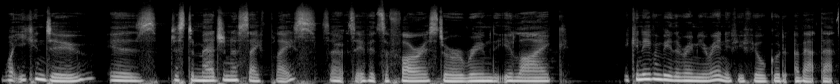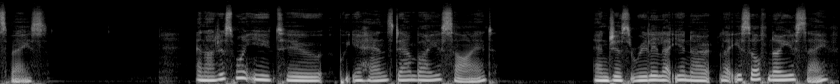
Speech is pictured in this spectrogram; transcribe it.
what you can do is just imagine a safe place. So, if it's a forest or a room that you like, it can even be the room you're in if you feel good about that space. And I just want you to put your hands down by your side and just really let you know let yourself know you're safe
